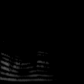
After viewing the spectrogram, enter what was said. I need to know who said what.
Speaker 1: 看完啦。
